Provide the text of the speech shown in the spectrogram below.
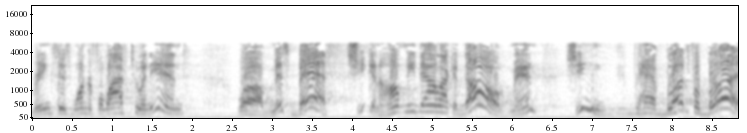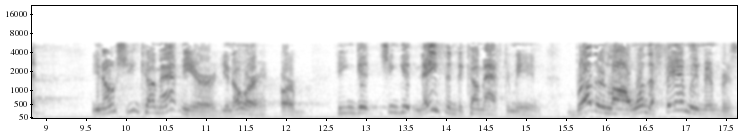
brings his wonderful life to an end, well, Miss Beth, she can hunt me down like a dog, man. She can have blood for blood. You know, she can come at me, or you know, or or he can get she can get Nathan to come after me, and brother-in-law, one of the family members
